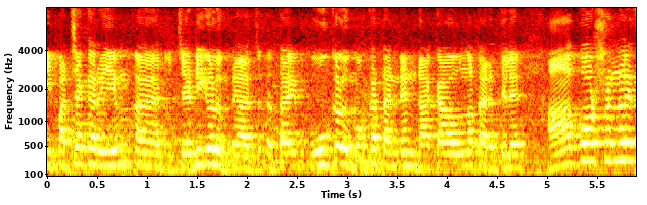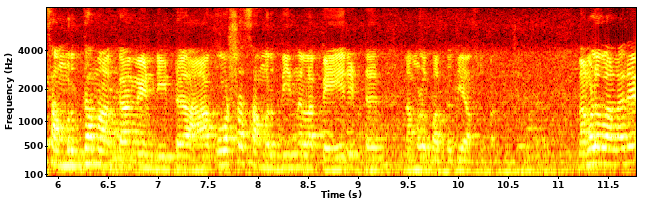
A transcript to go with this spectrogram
ഈ പച്ചക്കറിയും ചെടികളും പൂക്കളും ഒക്കെ തന്നെ ഉണ്ടാക്കാവുന്ന തരത്തിൽ ആഘോഷങ്ങളെ സമൃദ്ധമാക്കാൻ വേണ്ടിയിട്ട് ആഘോഷ സമൃദ്ധി എന്നുള്ള പേരിട്ട് നമ്മൾ പദ്ധതി ആസൂത്രണം നമ്മൾ വളരെ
